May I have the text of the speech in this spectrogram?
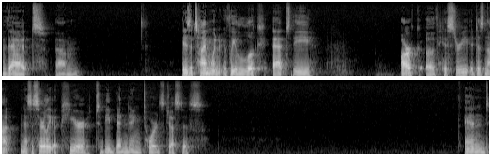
that um, it is a time when, if we look at the arc of history, it does not necessarily appear to be bending towards justice. And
